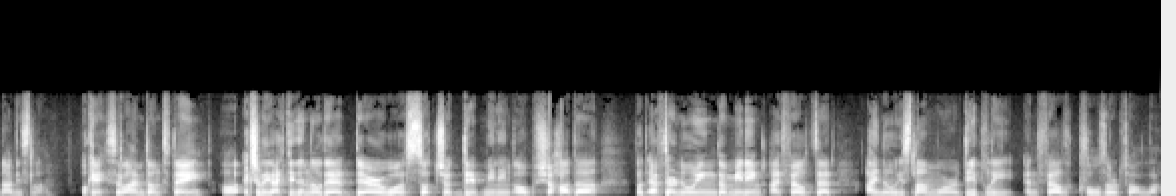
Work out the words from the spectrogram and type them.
not Islam. Okay, so I'm done today. Uh, actually, I didn't know that there was such a deep meaning of Shahada but after knowing the meaning, I felt that I know Islam more deeply and felt closer to Allah.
